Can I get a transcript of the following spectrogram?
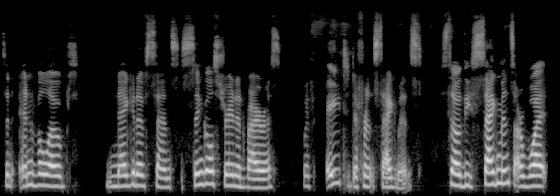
It's an enveloped, negative sense, single stranded virus with eight different segments. So these segments are what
